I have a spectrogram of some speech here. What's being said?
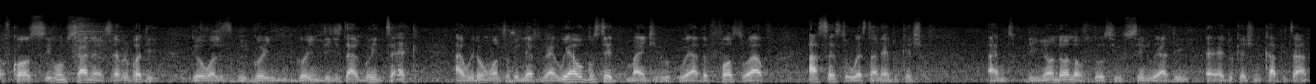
of course, even channels, everybody, the whole world is going, going digital, going tech, and we don't want to be left behind. We are Ogun State, mind you, we are the first to have access to Western education. And beyond all of those, you've seen we are the uh, education capital,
